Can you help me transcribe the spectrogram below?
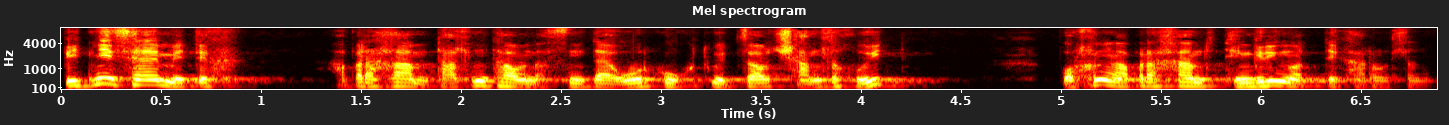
Бидний сайн мэдэх Авраам 75 наснда үр хүүхдгүй зовж шаналх үед Бурхан Авраамд Тэнгэрийн оддыг харуулan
